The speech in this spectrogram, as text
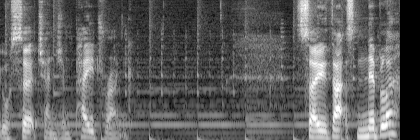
your search engine page rank. So that's Nibbler.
